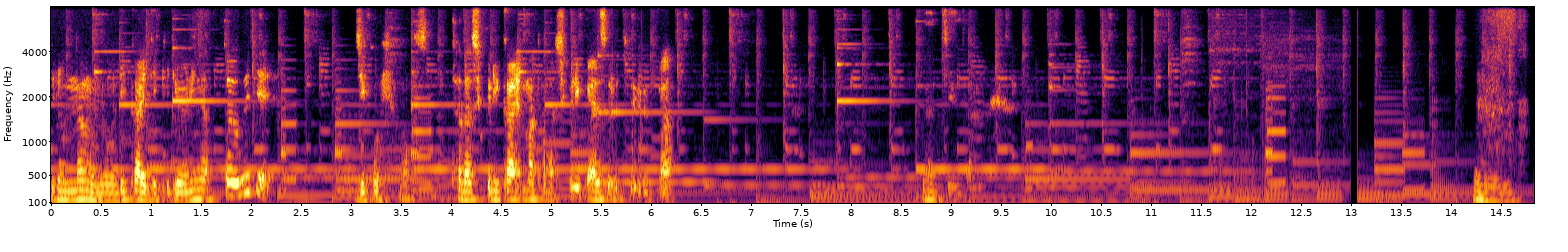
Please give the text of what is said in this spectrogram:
いろんなものを理解できるようになった上で、自己批判をする。正しく理解、まあ正しく理解するというか、なんていうんだろうね。うん。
